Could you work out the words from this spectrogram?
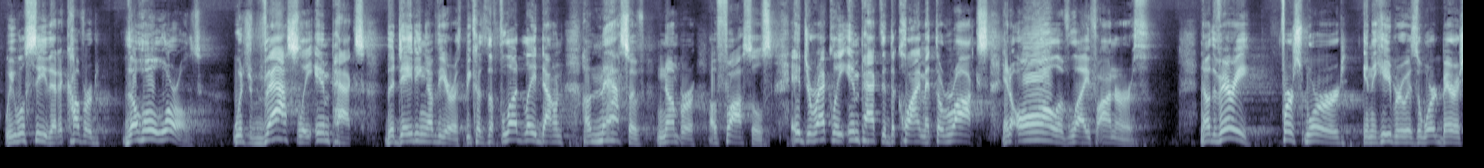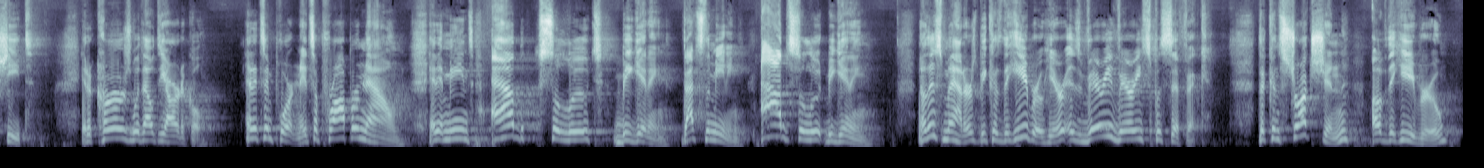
we will see that it covered the whole world, which vastly impacts the dating of the earth because the flood laid down a massive number of fossils. It directly impacted the climate, the rocks, and all of life on earth. Now, the very first word in the Hebrew is the word bereshit. It occurs without the article. And it's important. It's a proper noun. And it means absolute beginning. That's the meaning. Absolute beginning. Now this matters because the Hebrew here is very, very specific. The construction of the Hebrew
